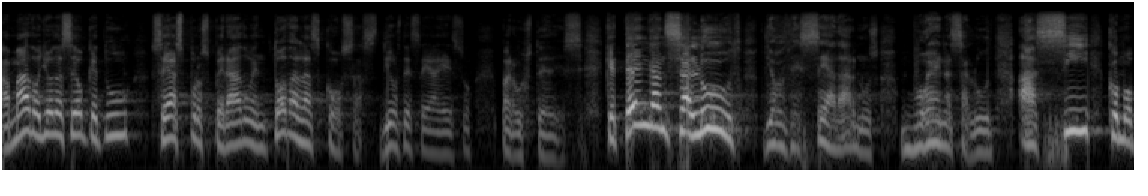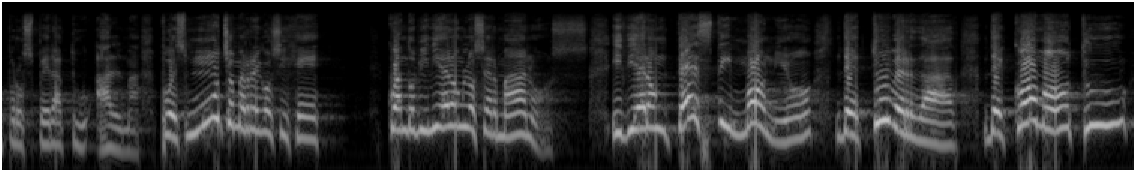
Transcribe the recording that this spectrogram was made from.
Amado, yo deseo que tú seas prosperado en todas las cosas. Dios desea eso para ustedes. Que tengan salud. Dios desea darnos buena salud. Así como prospera tu alma. Pues mucho me regocijé cuando vinieron los hermanos y dieron testimonio de tu verdad, de cómo tú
